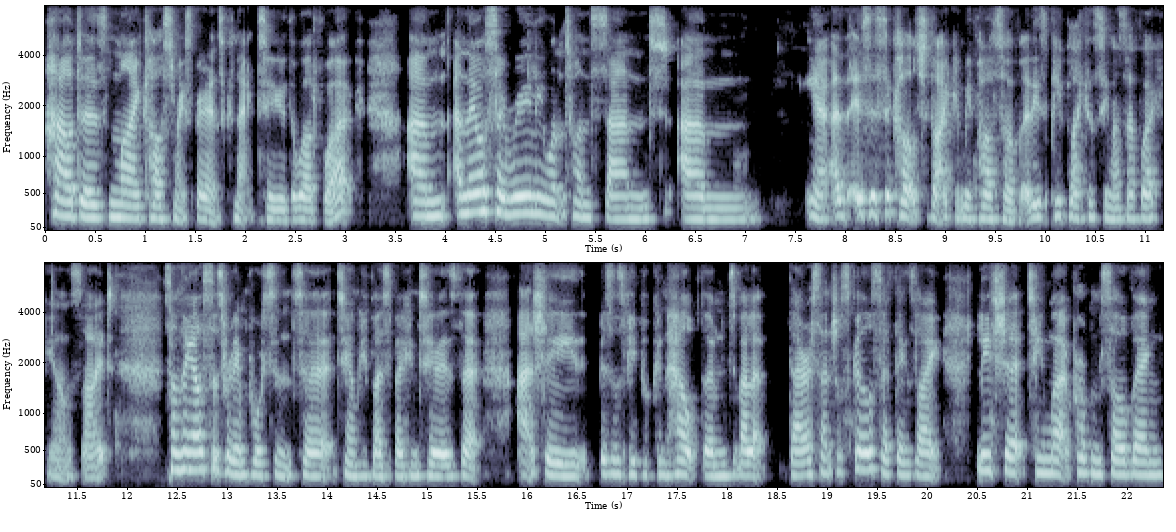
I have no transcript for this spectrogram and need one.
how does my classroom experience connect to the world of work um, and they also really want to understand um, you know, is this a culture that I can be part of? Are these people I can see myself working alongside? Something else that's really important to, to young people I've spoken to is that actually business people can help them develop their essential skills. So things like leadership, teamwork, problem solving,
